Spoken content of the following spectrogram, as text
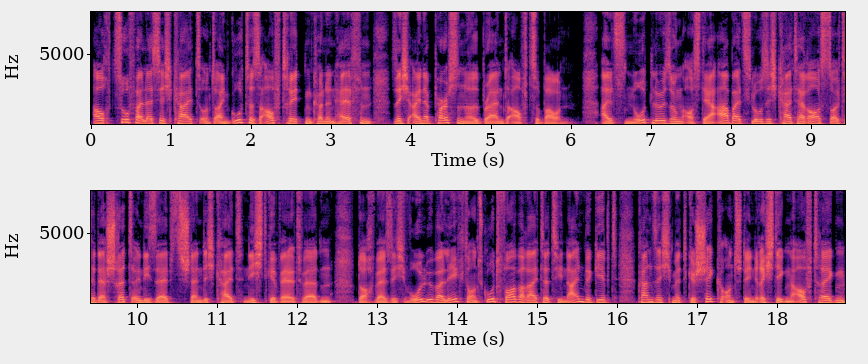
Auch Zuverlässigkeit und ein gutes Auftreten können helfen, sich eine Personal Brand aufzubauen. Als Notlösung aus der Arbeitslosigkeit heraus sollte der Schritt in die Selbstständigkeit nicht gewählt werden. Doch wer sich wohl überlegt und gut vorbereitet hineinbegibt, kann sich mit Geschick und den richtigen Aufträgen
